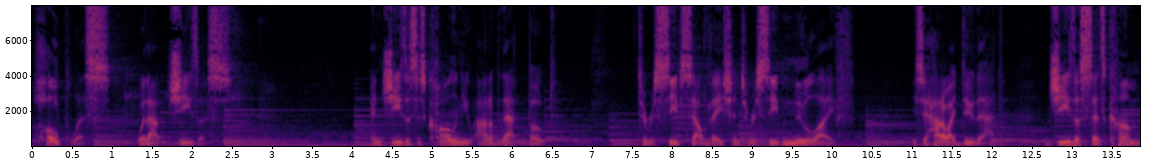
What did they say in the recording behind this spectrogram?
hopeless without Jesus. And Jesus is calling you out of that boat to receive salvation, to receive new life you say, How do I do that? Jesus says, Come.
